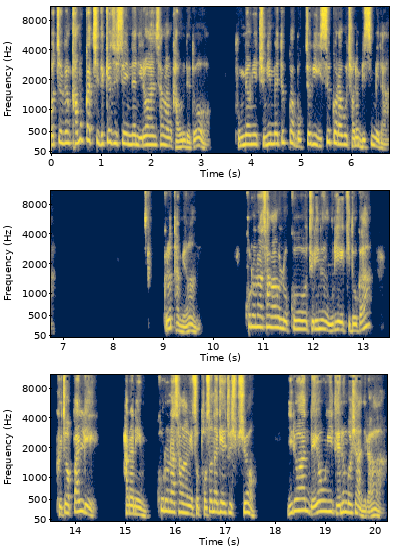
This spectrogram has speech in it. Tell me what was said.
어쩌면 감옥같이 느껴질 수 있는 이러한 상황 가운데도 분명히 주님의 뜻과 목적이 있을 거라고 저는 믿습니다. 그렇다면 코로나 상황을 놓고 드리는 우리의 기도가 그저 빨리 하나님 코로나 상황에서 벗어나게 해주십시오. 이러한 내용이 되는 것이 아니라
